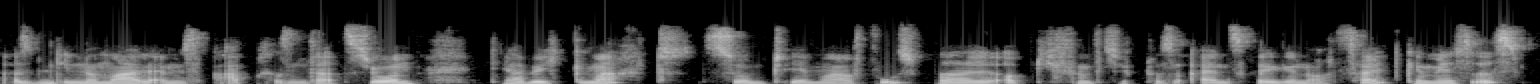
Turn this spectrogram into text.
also die normale MSA-Präsentation. Die habe ich gemacht zum Thema Fußball, ob die 50 plus 1 Regel noch zeitgemäß ist.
